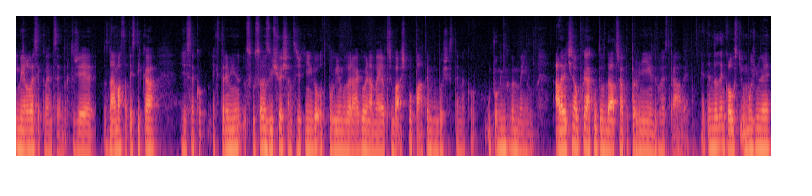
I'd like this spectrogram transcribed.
e-mailové sekvence, protože je známá statistika, že se jako extrémním způsobem zvyšuje šance, že ti někdo odpoví nebo zareaguje na mail třeba až po pátém nebo šestém jako upomínkovém mailu. Ale většina obchodáků to zdá třeba po první, druhé zprávě. Je ten, ten close ti umožňuje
